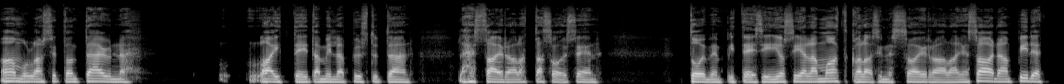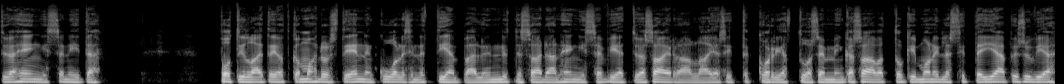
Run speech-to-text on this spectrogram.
ambulanssit on täynnä laitteita, millä pystytään lähes sairaalatasoiseen toimenpiteisiin jo siellä matkalla sinne sairaalaan ja saadaan pidettyä hengissä niitä potilaita, jotka mahdollisesti ennen kuoli sinne tien päälle, niin nyt ne saadaan hengissä vietyä sairaalaan ja sitten korjattua sen, minkä saavat. Toki monille sitten jää pysyviä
